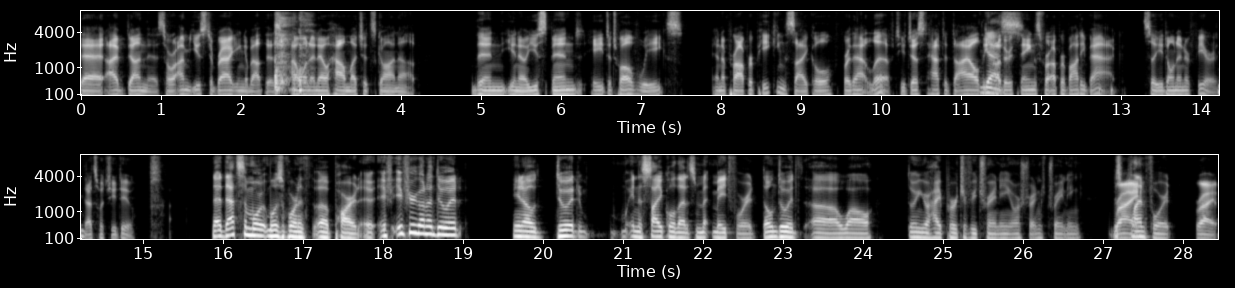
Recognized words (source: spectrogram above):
that I've done this, or I'm used to bragging about this. I want to know how much it's gone up. Then you know you spend eight to twelve weeks in a proper peaking cycle for that lift. You just have to dial the other things for upper body back so you don't interfere. That's what you do. That that's the more most important uh, part. If if you're gonna do it, you know, do it in a cycle that's ma- made for it. Don't do it uh, while doing your hypertrophy training or strength training. Just Right. plan for it. Right.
